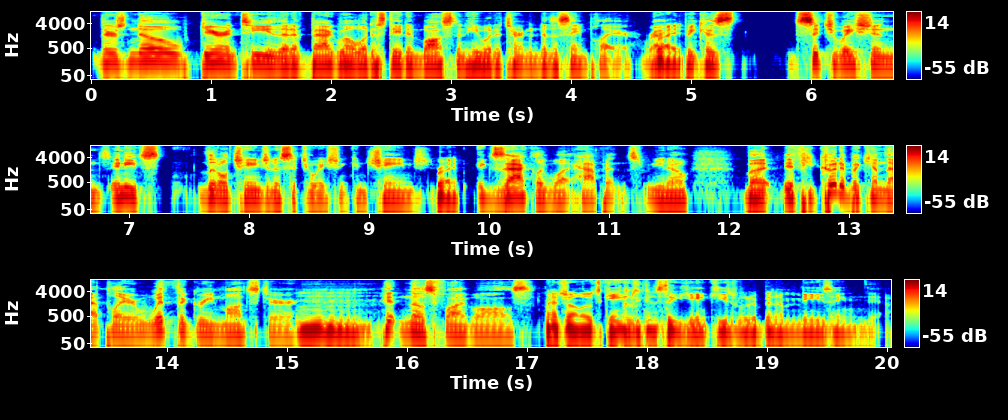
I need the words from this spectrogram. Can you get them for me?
there's no guarantee that if Bagwell would have stayed in Boston, he would have turned into the same player. Right. Right. Because situations, any little change in a situation can change Right. exactly what happens, you know. But if he could have become that player with the Green Monster Mm. hitting those fly balls, Imagine all those games against the Yankees would have been amazing. yeah.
